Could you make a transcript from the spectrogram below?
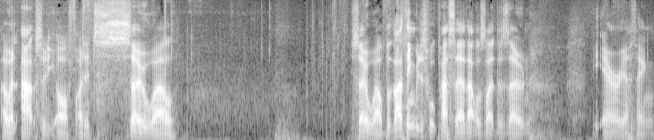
I went absolutely off. I did so well so well. But that thing we just walked past there, that was like the zone, the area thing.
